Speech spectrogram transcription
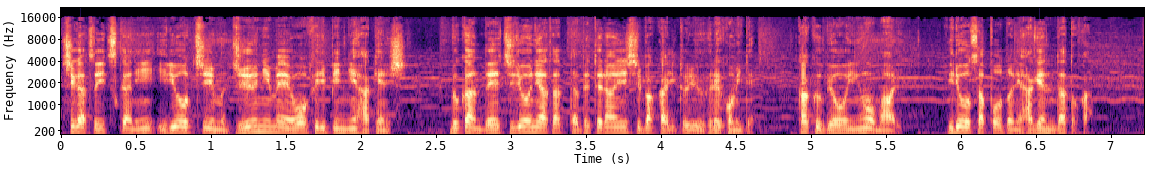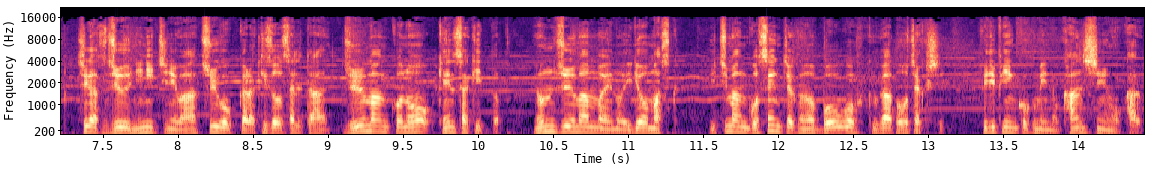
4月5日に医療チーム12名をフィリピンに派遣し武漢で治療に当たったベテラン医師ばかりという触れ込みで各病院を回り医療サポートに励んだとか。4月12日には中国から寄贈された10万個の検査キット40万枚の医療マスク1万5000着の防護服が到着しフィリピン国民の関心を買う。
